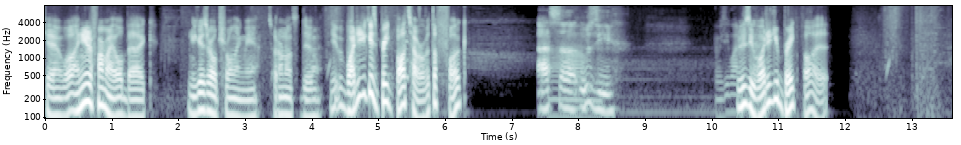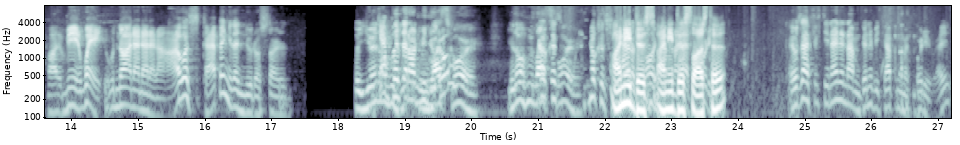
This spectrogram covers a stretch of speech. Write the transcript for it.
Okay, well, I need to farm my old back. And you guys are all trolling me, so I don't know what to do. Why did you guys break bot tower? What the fuck? Ask uh, Um, Uzi. Uzi, wanted Uzi, why did you break bot? I mean, wait, no, no, no, no, no. I was capping and then Noodle started. But you're You the can't one blame that on who me, last Noodle. score. You're the one who last 'cause- score. No, because I need this. I need this last hit. It was at 59, and I'm gonna be capping my 40, right?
